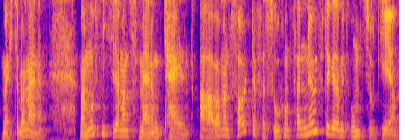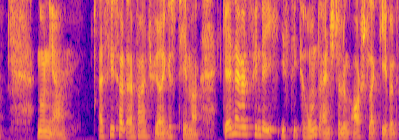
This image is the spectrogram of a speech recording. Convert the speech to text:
möchte man meinen. Man muss nicht jedermanns Meinung teilen, aber man sollte versuchen, vernünftiger damit umzugehen. Nun ja, es ist halt einfach ein schwieriges Thema. Generell finde ich, ist die Grundeinstellung ausschlaggebend,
